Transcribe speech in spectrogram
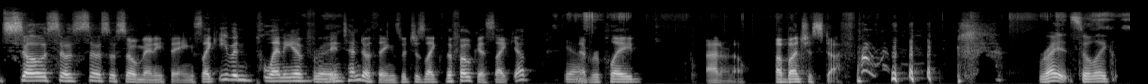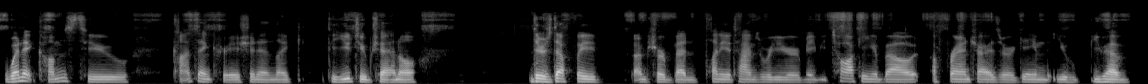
so so so so so many things like even plenty of right. nintendo things which is like the focus like yep yeah. never played i don't know a bunch of stuff right so like when it comes to content creation and like the youtube channel there's definitely i'm sure been plenty of times where you're maybe talking about a franchise or a game that you you have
